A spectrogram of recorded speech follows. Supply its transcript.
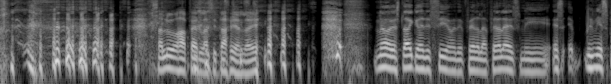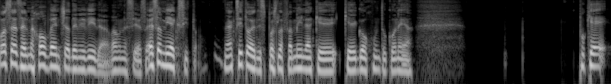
Saludos a Perla si estás viendo ahí. no, estoy agradecido de Perla. Perla es mi, es, mi esposa es el mejor venture de mi vida, vamos a decir eso. Eso es mi éxito. Mi éxito es después la familia que, que llegó junto con ella. Porque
